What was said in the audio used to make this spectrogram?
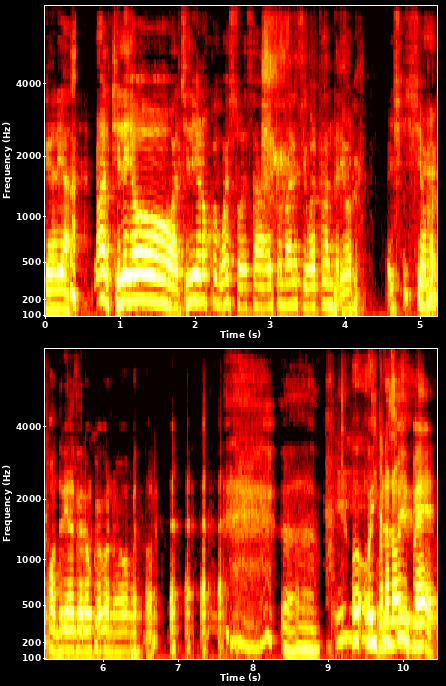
Quedaría, no, al Chile yo, al Chile yo no juego eso, esa, esa madre es igual que la anterior. Yo me pondría a hacer un juego nuevo mejor. Ah, o- o Una nueva IP,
